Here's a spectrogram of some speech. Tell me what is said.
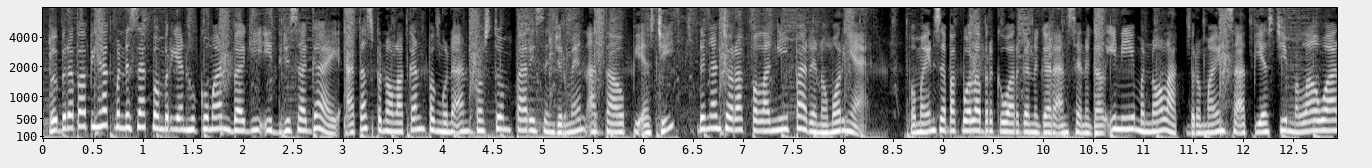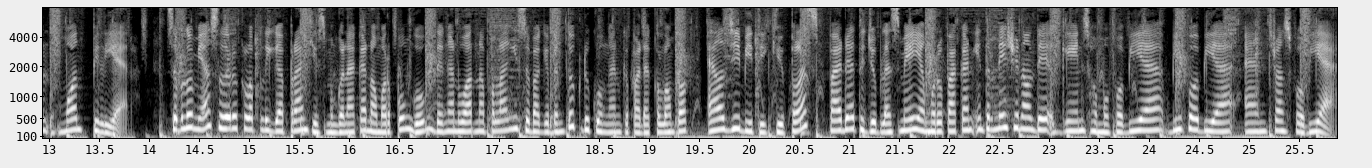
Beberapa pihak mendesak pemberian hukuman bagi Idrissa Gueye atas penolakan penggunaan kostum Paris Saint-Germain atau PSG dengan corak pelangi pada nomornya. Pemain sepak bola berkewarganegaraan Senegal ini menolak bermain saat PSG melawan Montpellier. Sebelumnya, seluruh klub Liga Prancis menggunakan nomor punggung dengan warna pelangi sebagai bentuk dukungan kepada kelompok LGBTQ+, pada 17 Mei yang merupakan International Day Against Homophobia, Biphobia, and Transphobia.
